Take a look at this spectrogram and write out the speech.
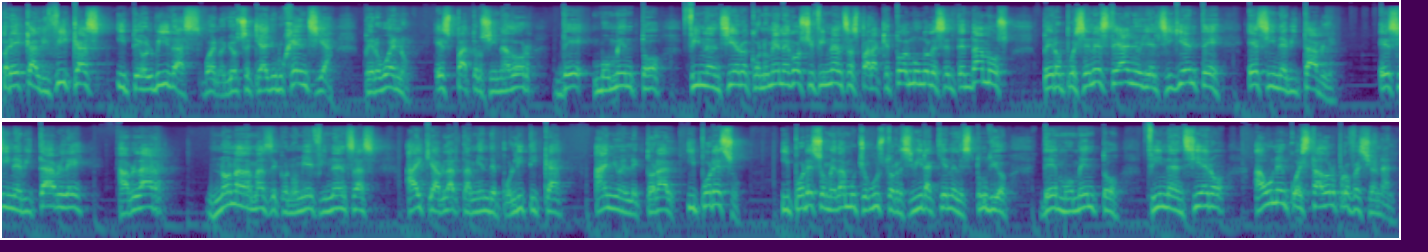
precalificas y te olvidas. Bueno, yo sé que hay urgencia, pero bueno, es patrocinador de Momento Financiero, Economía, Negocio y Finanzas para que todo el mundo les entendamos. Pero pues en este año y el siguiente es inevitable, es inevitable hablar no nada más de economía y finanzas, hay que hablar también de política, año electoral. Y por eso, y por eso me da mucho gusto recibir aquí en el estudio de Momento Financiero a un encuestador profesional,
